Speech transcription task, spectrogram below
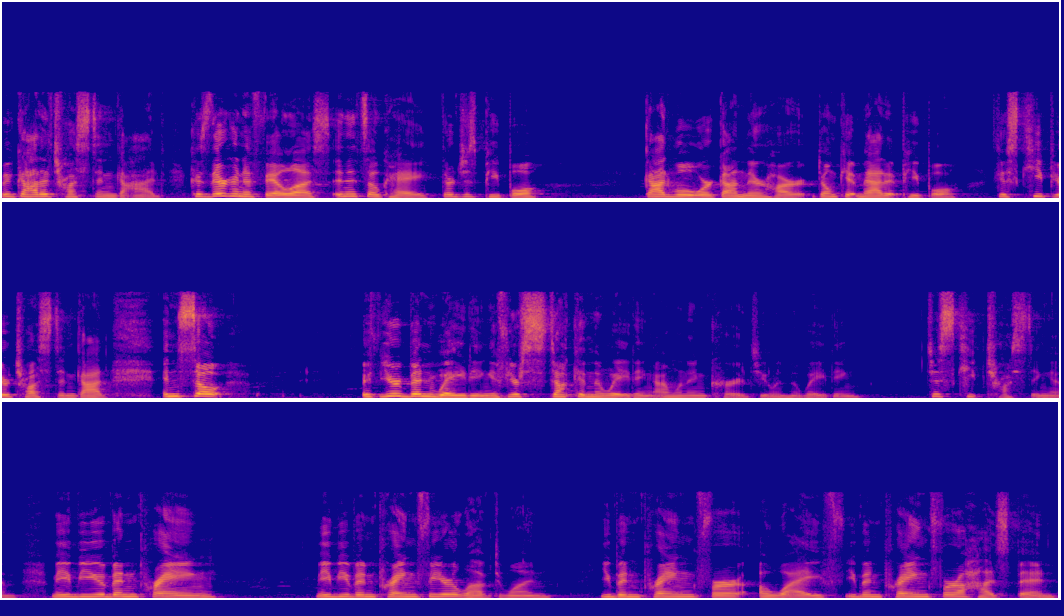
We've got to trust in God because they're going to fail us, and it's okay. They're just people. God will work on their heart. Don't get mad at people. Just keep your trust in God. And so, if you've been waiting, if you're stuck in the waiting, I want to encourage you in the waiting. Just keep trusting Him. Maybe you've been praying. Maybe you've been praying for your loved one. You've been praying for a wife. You've been praying for a husband.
